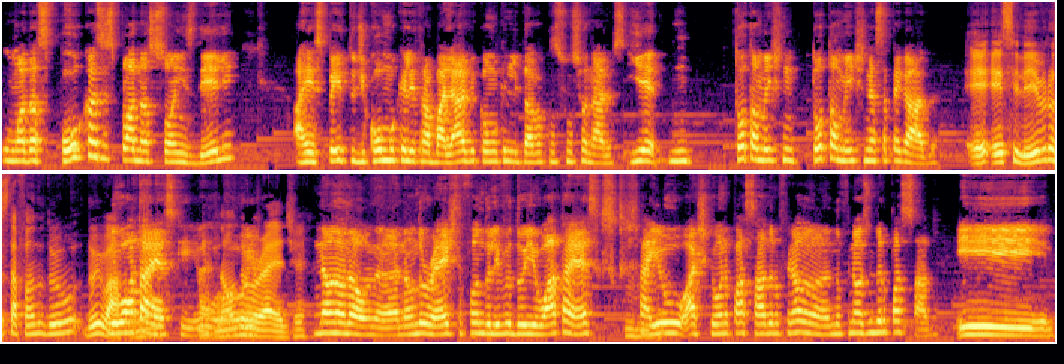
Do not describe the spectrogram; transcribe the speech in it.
uma das poucas explanações dele a respeito de como que ele trabalhava e como que ele lidava com os funcionários. E é totalmente, totalmente nessa pegada. Esse livro você tá falando do, do Iwata. Iwata né? Esk. É, não o- do Red. Não, não, não, não, não do Red, tô falando do livro do Iwata Esk, que Uhum. saiu, acho que o ano passado, no, final, no finalzinho do ano passado. E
